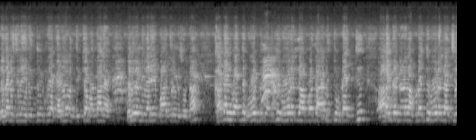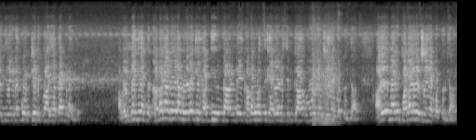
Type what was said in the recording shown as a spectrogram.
மிதடசில இருந்து உண்மையா கருவலம் திக்க மங்கால பொதுவண்டி வரையும் பார்த்துருன்னு சொன்னா கடல் வந்து ரோட்டு வந்து ரோடெல்லாம் வந்து அடித்து உடைஞ்சு அணைக்கட்டுகள் உடைஞ்சு ரோடெல்லாம் சேர்ந்து கிடக்கு ஒற்றடி பாதையா தான் கிடக்கு. அப்ப இன்றைக்கு அந்த கடலாடையில வேலைக்கு கட்டி இருந்தால் இன்றைக்கு கடல் வந்து கரை அடிச்சிருக்கா? ஊழல் செய்யப்பட்டிருக்கான் அதே மாதிரி படகுகள் செய்யப்பட்டிருக்கான்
